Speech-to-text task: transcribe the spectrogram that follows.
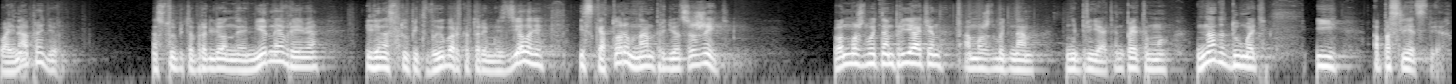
война пройдет. Наступит определенное мирное время или наступит выбор, который мы сделали и с которым нам придется жить. Он может быть нам приятен, а может быть нам неприятен. Поэтому надо думать и о последствиях.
